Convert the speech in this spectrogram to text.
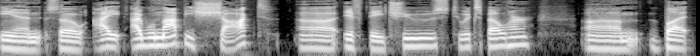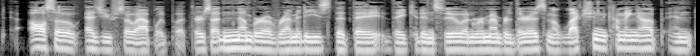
and so I I will not be shocked uh, if they choose to expel her. Um, but also, as you've so aptly put, there's a number of remedies that they, they could ensue. And remember, there is an election coming up, and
